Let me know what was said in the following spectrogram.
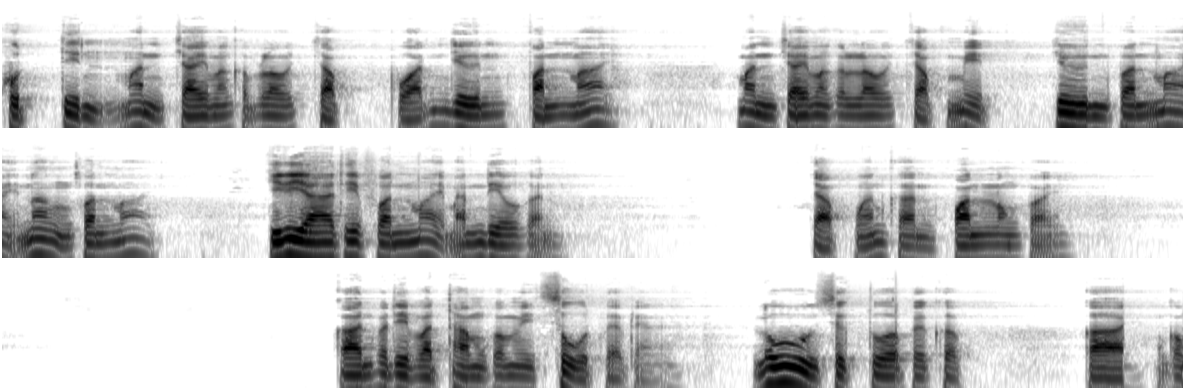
ขุดดิน มั่นใจมันกับเราจับผวนยืนฟันไม้ มั่นใจมันกับเราจับมีดยืนฟันไม้ นั่งฟันไม้กิริยาที่ฟันไม้มันเดียวกัน จับเหมือนกันฟันลงไป การปฏิบัติธรรมก็มีสูตรแบบนี้รู้สึกตัวไปกับกายมันก็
